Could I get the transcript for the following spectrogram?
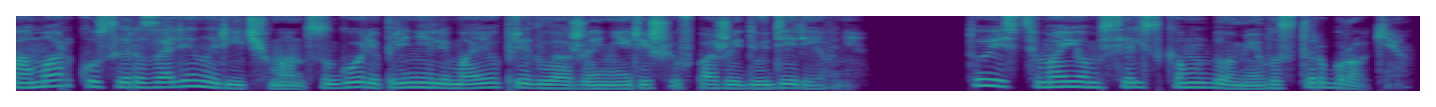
А Маркус и Розалина Ричмонд с горя приняли мое предложение, решив пожить в деревне. То есть в моем сельском доме в Эстерброке.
